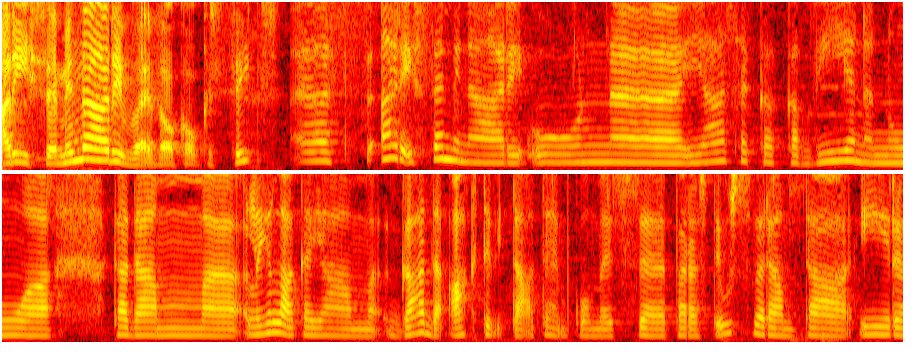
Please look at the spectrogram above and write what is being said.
arī semināri vai vēl kaut kas cits? Es arī semināri, un jāsaka, ka viena no tādām lielākajām gada aktivitātēm, ko mēs parasti uzsveram, tā ir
